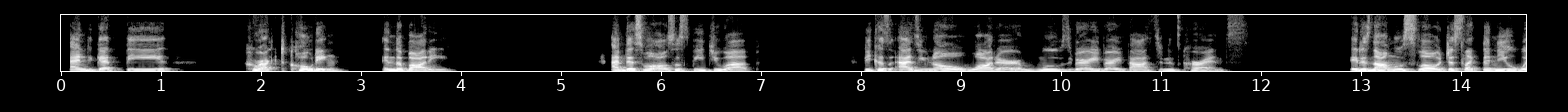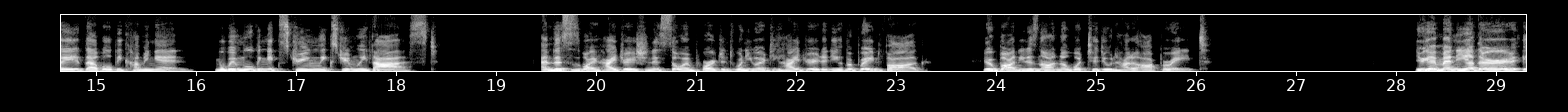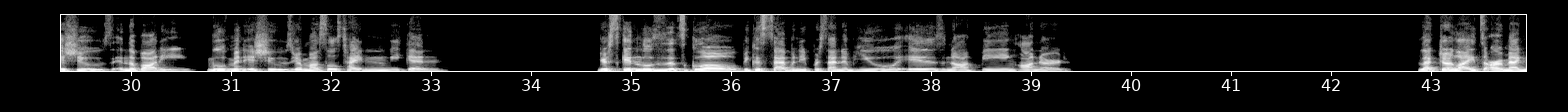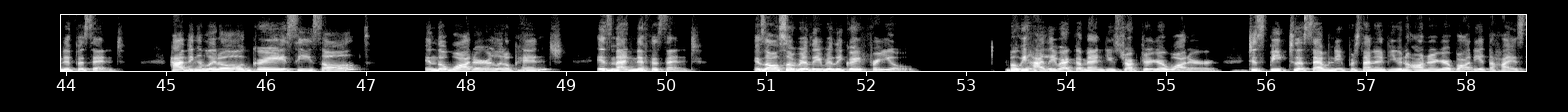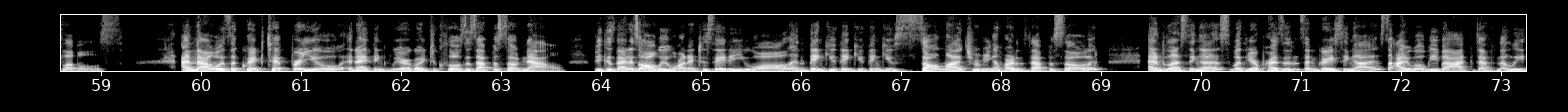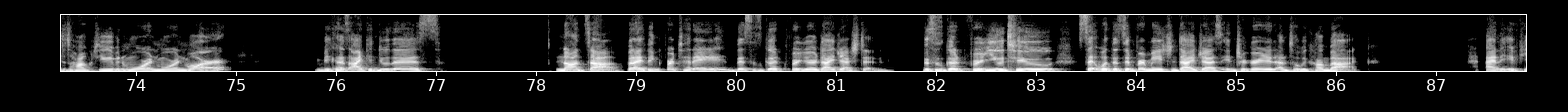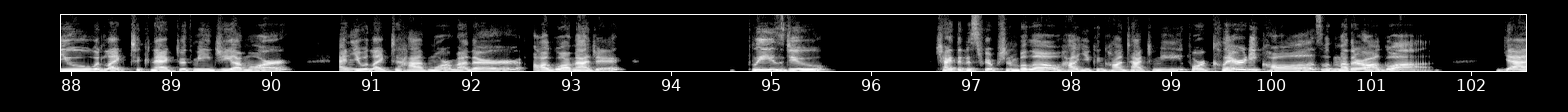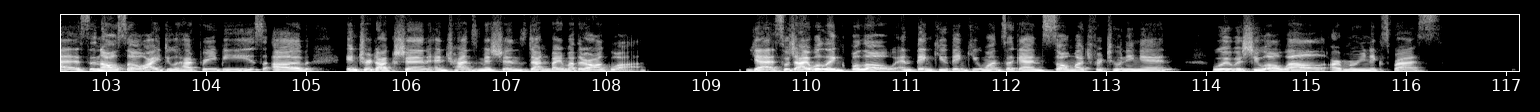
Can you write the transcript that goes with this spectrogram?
and get the correct coding in the body. And this will also speed you up because, as you know, water moves very, very fast in its currents. It does not move slow, just like the new wave that will be coming in will be moving extremely, extremely fast. And this is why hydration is so important. When you are dehydrated, you have a brain fog. Your body does not know what to do and how to operate. You get many other issues in the body, movement issues, your muscles tighten, weaken. Your skin loses its glow because 70% of you is not being honored. Electrolytes are magnificent. having a little gray sea salt in the water, a little pinch, is magnificent. Is also really, really great for you. But we highly recommend you structure your water to speak to the 70% of you and honor your body at the highest levels. And that was a quick tip for you. And I think we are going to close this episode now because that is all we wanted to say to you all. And thank you, thank you, thank you so much for being a part of this episode and blessing us with your presence and gracing us. I will be back definitely to talk to you even more and more and more because I can do this nonstop. But I think for today, this is good for your digestion. This is good for you to sit with this information, digest, integrate it until we come back. And if you would like to connect with me, Jia more, and you would like to have more Mother Agua magic, please do check the description below how you can contact me for clarity calls with Mother Agua. Yes, and also I do have freebies of introduction and transmissions done by Mother Agua. Yes, which I will link below. And thank you, thank you once again so much for tuning in. We wish you all well, our Marine Express.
